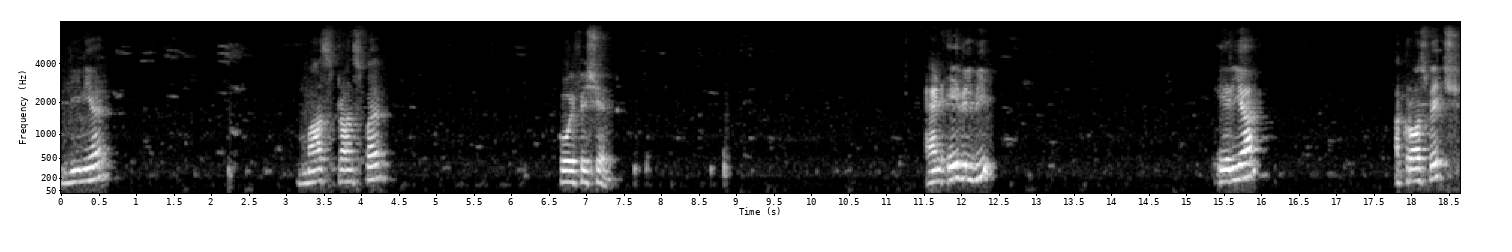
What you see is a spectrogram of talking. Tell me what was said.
linear mass transfer coefficient and A will be area across which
